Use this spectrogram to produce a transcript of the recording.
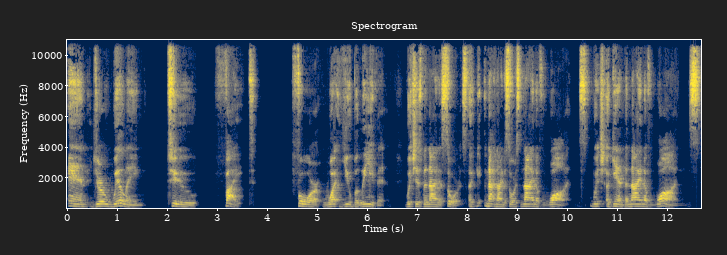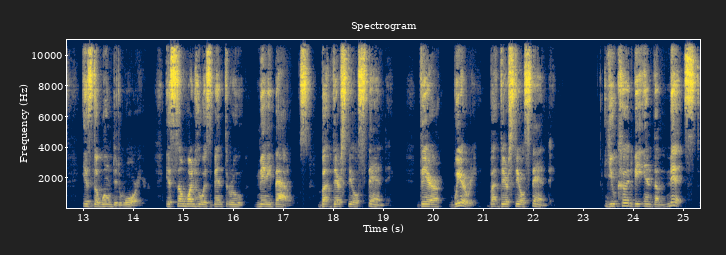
And you're willing to fight for what you believe in, which is the nine of swords, not nine of swords, nine of wands which again, the Nine of Wands is the wounded warrior, is someone who has been through many battles, but they're still standing. They're weary, but they're still standing. You could be in the midst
